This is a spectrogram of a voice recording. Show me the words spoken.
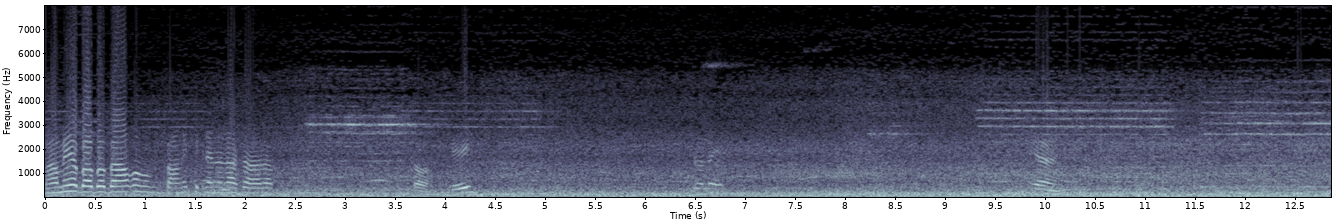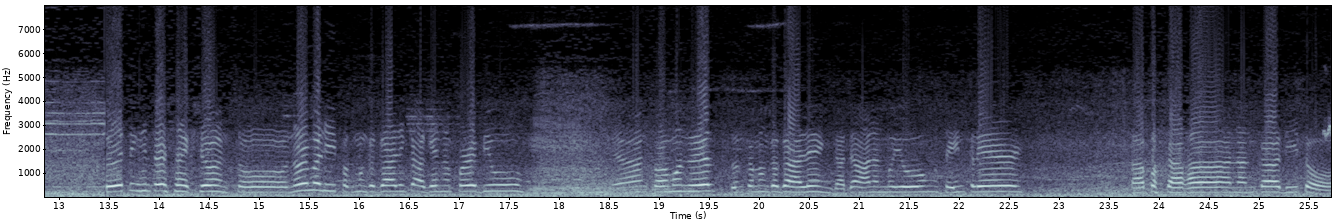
mamaya bababa ako, pangit tignan na nasa harap. So, okay? Yan. So ito yung intersection. So normally pag manggagaling ka again ng Fairview, yan, Commonwealth, doon ka manggagaling. Dadaanan mo yung St. Clair, tapos kakanan ka dito.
